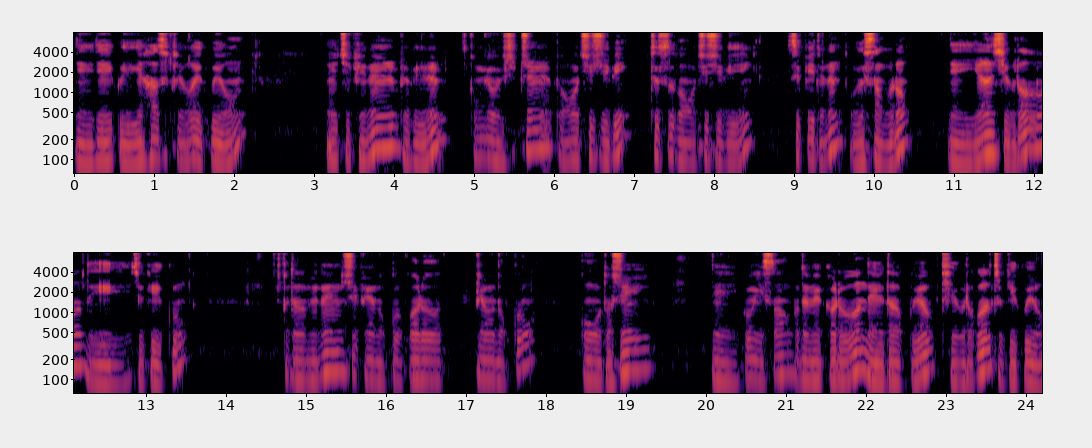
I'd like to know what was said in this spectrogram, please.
네, 되어 있고 이게 하스피어가 있고요. HP는 101 공격 67 방어 72 특수 방어 72 스피드는 563으로 네, 이런 식으로 네, 적혀 있고 그 다음에는 실패해 놓고 괄호 열어놓고 공호 다시 네, 공이성 그 다음에 괄호는 네, 닫았고요. 기억으로 적혀 있고요.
